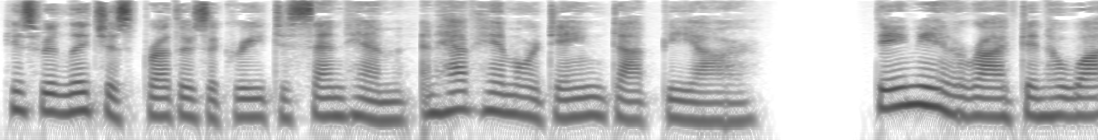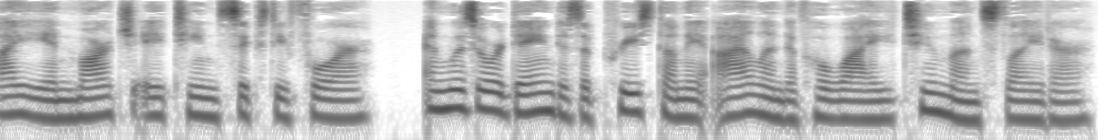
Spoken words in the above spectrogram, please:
his religious brothers agreed to send him and have him ordained. Br. Damien arrived in Hawaii in March 1864 and was ordained as a priest on the island of Hawaii two months later.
